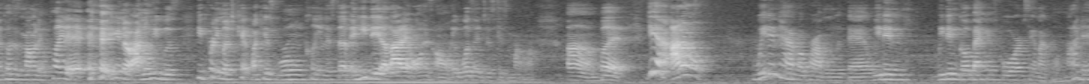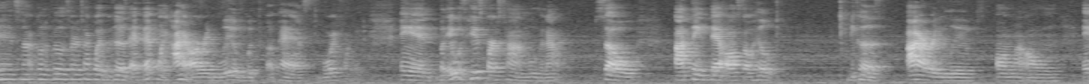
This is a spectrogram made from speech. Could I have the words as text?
and plus his mama didn't play that. You know i knew he was he pretty much kept like his room clean and stuff. And he did a lot of that on his own. It wasn't just his mama. Um, but yeah i don't we didn't have a problem with that. We didn't we didn't go back and forth saying like well my dad's not going to feel a certain type of way because at that point i had already lived with a past boyfriend. And but it was his first time moving out. So i think that also helped because i already lived on my own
